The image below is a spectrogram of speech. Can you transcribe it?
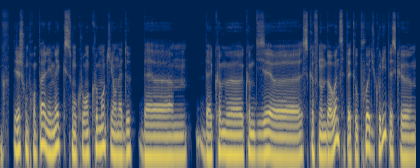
Déjà, je comprends pas, les mecs sont au courant comment qu'il en a deux. Bah, euh, bah, comme, euh, comme disait euh, Scuff Number One, ça peut être au poids du colis parce que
